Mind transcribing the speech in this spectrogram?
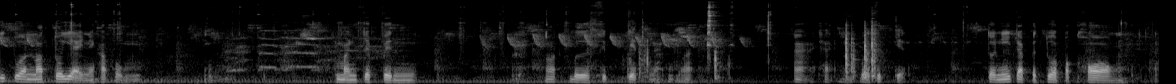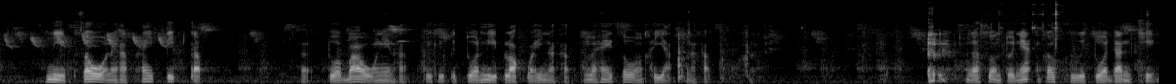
อี ตัวน็อตตัวใหญ่เนะครับผม มันจะเป็นน็อตเบอร์สิบเจ็ดนะผมว่า อ่าใช่เบอร์สิบเจ็ดตัวนี้จะเป็นตัวประคองหนีบโซ่นะครับ ให้ติดกับตัวเบ้านี่นะครับ ก็คือเป็นตัวหนีบล็อกไว้นะครับ ไม่ให้โซ่ขยับนะครับ แล้วส่วนตัวเนี้ยก็คือตัวดันเข็ม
